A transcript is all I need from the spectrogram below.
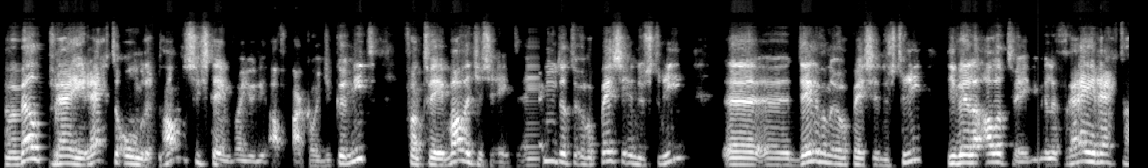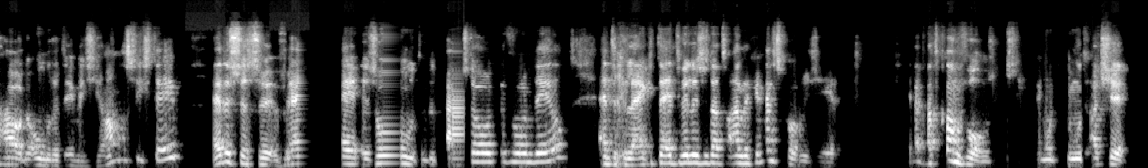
we wel vrije rechten onder het handelssysteem van jullie afpakken. Want je kunt niet van twee balletjes eten. En nu dat de Europese industrie, delen van de Europese industrie, die willen alle twee. Die willen vrije rechten houden onder het emissiehandelssysteem. Hè, dus dat ze vrij zonder te betalen voor een deel. En tegelijkertijd willen ze dat we aan de grens corrigeren. Ja, dat kan volgens ons je moet, je moet, Als je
